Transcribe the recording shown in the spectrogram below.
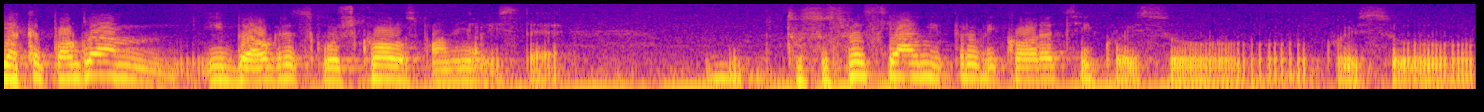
Ja kad pogledam i Beogradsku školu, spominjali ste, to su sve sjajni prvi koraci koji su, koji su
